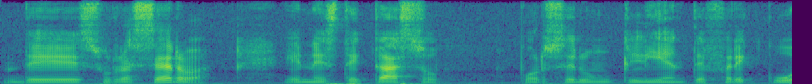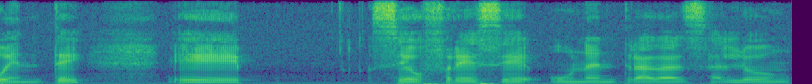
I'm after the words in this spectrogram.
de su reserva. En este caso, por ser un cliente frecuente, eh, se ofrece una entrada al salón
